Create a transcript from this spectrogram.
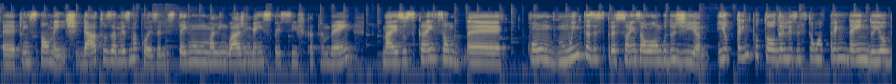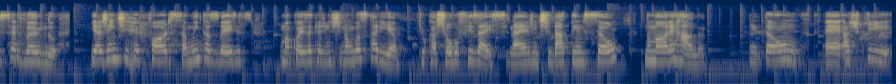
é, principalmente. Gatos, a mesma coisa, eles têm uma linguagem bem específica também, mas os cães são é, com muitas expressões ao longo do dia. E o tempo todo eles estão aprendendo e observando. E a gente reforça muitas vezes uma coisa que a gente não gostaria que o cachorro fizesse, né? A gente dá atenção numa hora errada. Então, é, acho que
